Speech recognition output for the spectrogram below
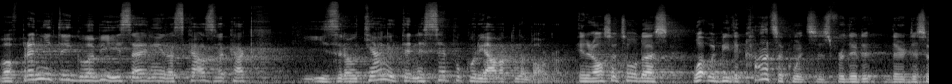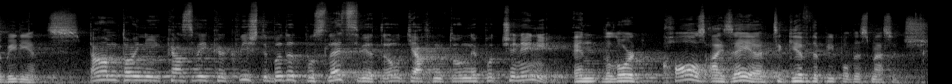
В предните глави Исаия ни разказва как израелтяните не се покоряват на Бога. And it also told us what would be the consequences for their, their disobedience. Там той ни казва и какви ще бъдат последствията от тяхното неподчинение. And the Lord calls Isaiah to give the people this message.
